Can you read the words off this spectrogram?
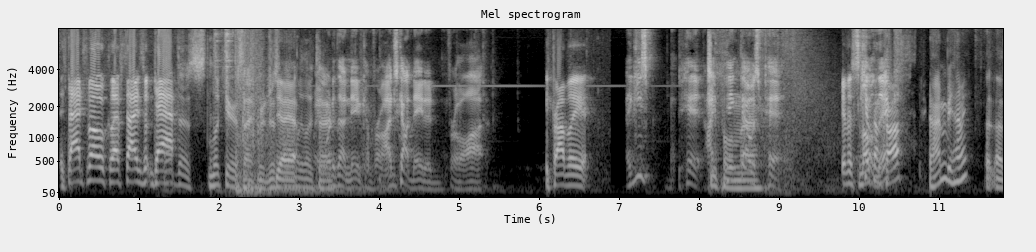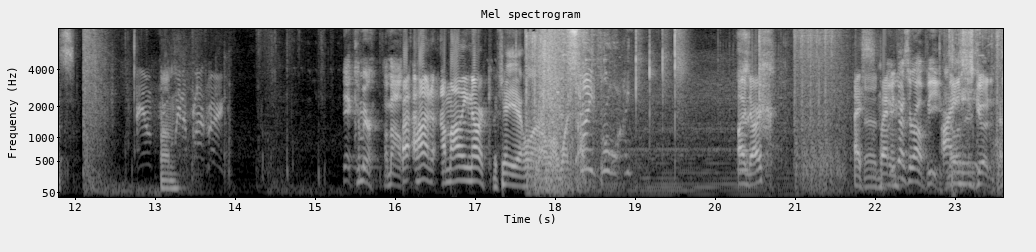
It's bad smoke. Left side is gap. this. Look here, Sypher. Just Yeah, yeah. only look Wait, there. where did that nade come from? I just got naded for a lot. He probably I think he's pit. I People think that there. was pit. give a smoke kill on Nick. cross. Behind me, behind me. That, that's Um, Nick, come here. I'm out. Uh, hon, I'm mollying Narc. I can't yet. Hold on. Hold on. One shot. Snipe, bro. I... Oh, Dark. Nice. Dead. Oh, you guys are out beat. No, this is good. No,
